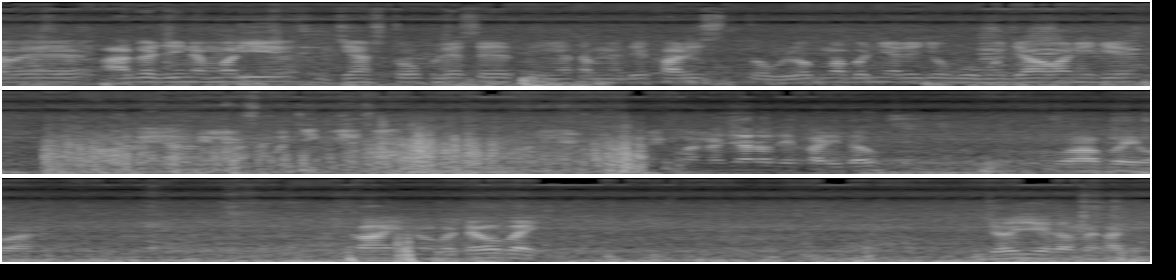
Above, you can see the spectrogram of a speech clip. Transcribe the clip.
હવે આગળ જઈને મળીએ. જ્યાં સ્ટોપ લેશે ત્યાં તમને દેખાડીશ. તો વ્લોગમાં બન્યા રહેજો. બહુ મજા આવવાની છે આપણે રિલેક્સ પહોંચી ગયા છીએ રિલેક્સનો તમને એકવાર નજારો દેખાડી દઉં. વાહ ભાઈ વાહ. કાંઈ ન ઘટે હો ભાઈ. જોઈએ તમે ખાલી.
